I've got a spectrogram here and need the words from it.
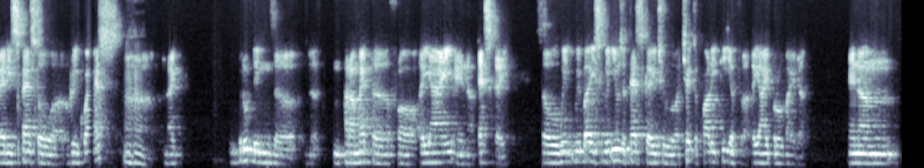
very special uh, request, uh, mm-hmm. like including the, the parameter for AI and uh, test case. So we, we base we use a test case to uh, check the quality of the AI provider, and um,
